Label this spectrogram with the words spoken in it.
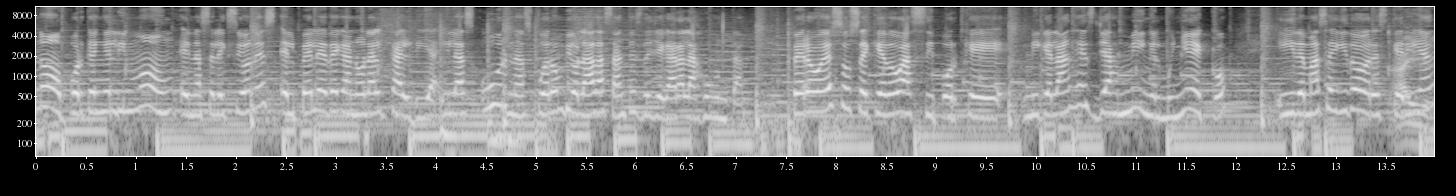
no, porque en el Limón, en las elecciones, el PLD ganó la alcaldía y las urnas fueron violadas antes de llegar a la Junta. Pero eso se quedó así porque Miguel Ángel Yasmín, el muñeco, y demás seguidores querían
